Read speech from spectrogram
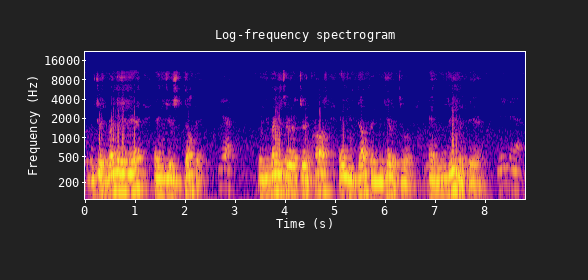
You mm-hmm. just bring it in there and you just dump it. Yeah. When you bring it to the, to the cross and you dump it and you give it to him and leave it there. Amen.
